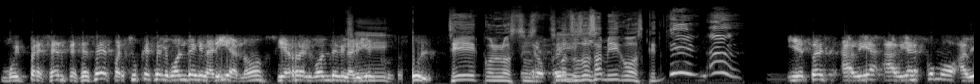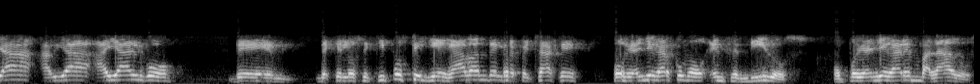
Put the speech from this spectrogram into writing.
muy presentes. Ese de Pachuca es el gol de Glaría, ¿no? Cierra el gol de Glaría Sí. en Cruz Azul. Sí, con los sus, Pero- con sus dos amigos. Que, y entonces había había como había había hay algo de, de que los equipos que llegaban del repechaje podían llegar como encendidos o podían llegar embalados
